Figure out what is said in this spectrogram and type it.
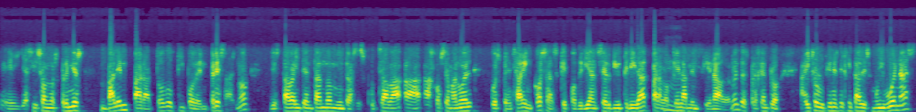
eh, y así son los premios, valen para todo tipo de empresas, ¿no? Yo estaba intentando, mientras escuchaba a, José Manuel, pues pensar en cosas que podrían ser de utilidad para lo que él ha mm. mencionado, ¿no? Entonces, por ejemplo, hay soluciones digitales muy buenas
